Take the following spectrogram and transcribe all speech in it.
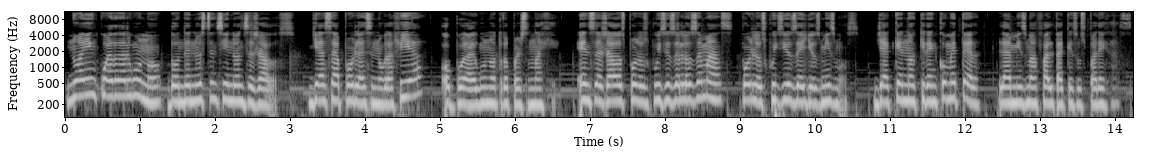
No hay encuadre alguno donde no estén siendo encerrados, ya sea por la escenografía o por algún otro personaje encerrados por los juicios de los demás, por los juicios de ellos mismos, ya que no quieren cometer la misma falta que sus parejas.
